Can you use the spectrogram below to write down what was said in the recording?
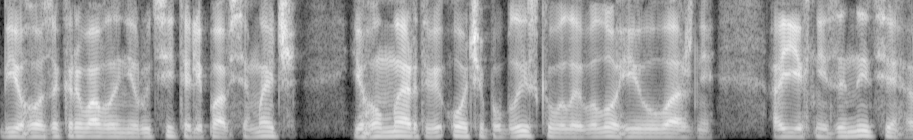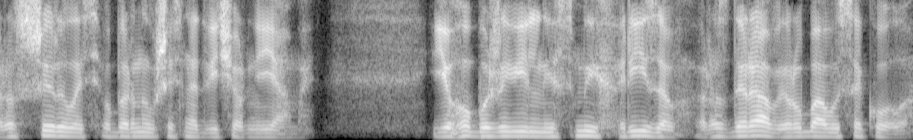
В його закривавленій руці теліпався меч, його мертві очі поблискували вологі й уважні, а їхні зениці розширились, обернувшись на дві чорні ями. Його божевільний сміх різав, роздирав і рубав усе коло.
